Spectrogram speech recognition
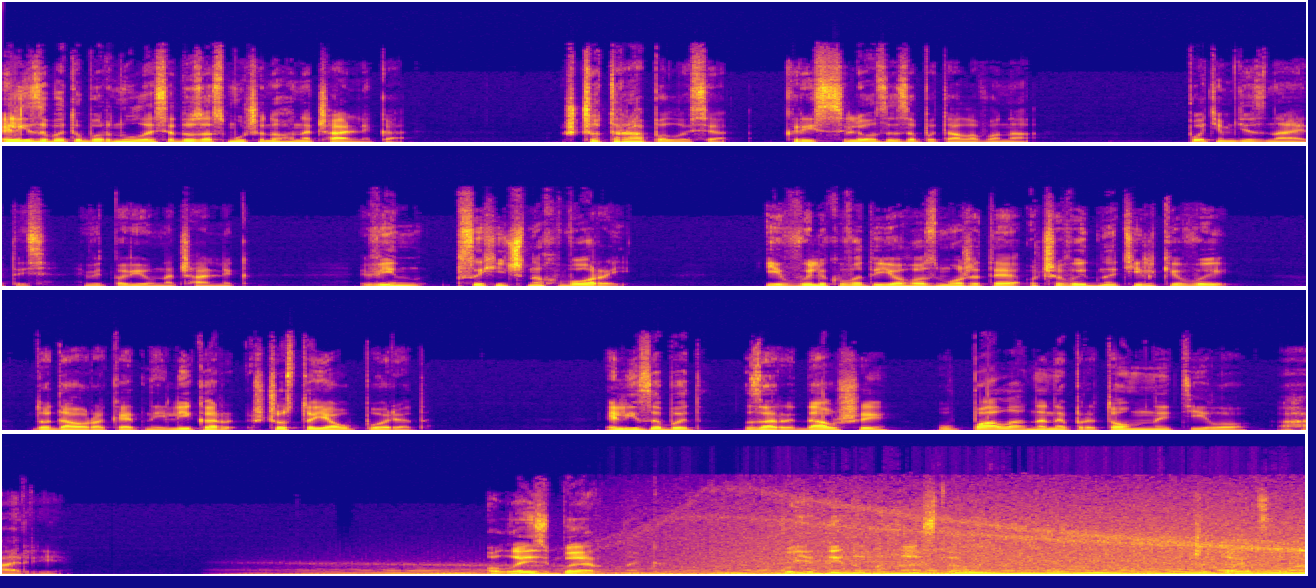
Елізабет обернулася до засмученого начальника. Що трапилося? крізь сльози запитала вона. Потім дізнаєтесь, відповів начальник. Він психічно хворий, і вилікувати його зможете, очевидно, тільки ви, додав ракетний лікар, що стояв поряд. Елізабет, заридавши, впала на непритомне тіло Гаррі. Олесь Бердник. Поєдинок на старої. Читає Флан.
